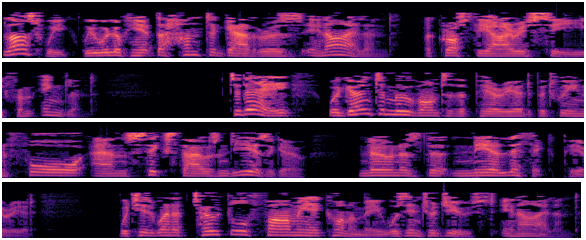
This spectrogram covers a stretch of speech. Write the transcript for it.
Last week we were looking at the hunter-gatherers in Ireland, across the Irish Sea from England. Today we're going to move on to the period between four and six thousand years ago, known as the Neolithic period, which is when a total farming economy was introduced in Ireland.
